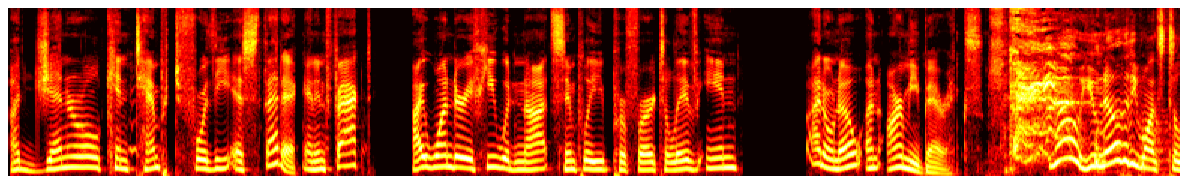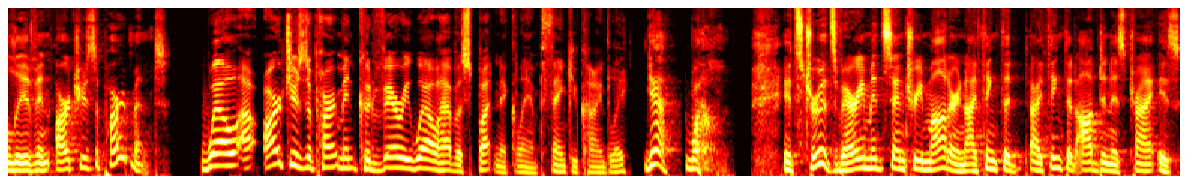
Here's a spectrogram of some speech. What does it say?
a general contempt for the aesthetic, and in fact, I wonder if he would not simply prefer to live in, I don't know, an army barracks. no, you know that he wants to live in Archer's apartment. Well, uh, Archer's apartment could very well have a Sputnik lamp. Thank you kindly. Yeah, well, it's true. It's very mid-century modern. I think that I think that Obden is trying is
